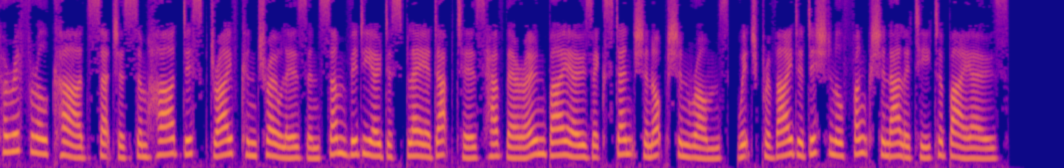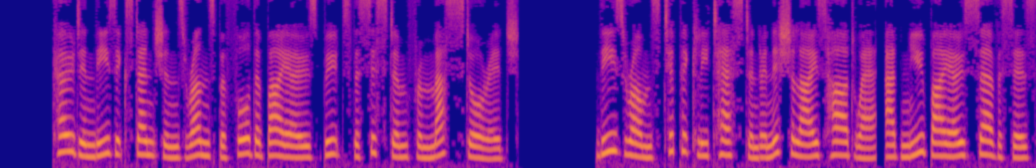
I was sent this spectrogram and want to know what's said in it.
Peripheral cards such as some hard disk drive controllers and some video display adapters have their own BIOS extension option ROMs, which provide additional functionality to BIOS. Code in these extensions runs before the BIOS boots the system from mass storage. These ROMs typically test and initialize hardware, add new BIOS services,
